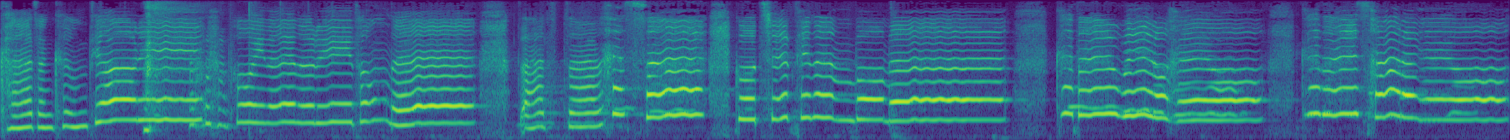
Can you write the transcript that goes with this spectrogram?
가장 큰 별이 보이는 우리 동네. 따뜻한 햇살, 꽃이 피는 봄에. 그댈 위로해요. 그댈 사랑해요.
